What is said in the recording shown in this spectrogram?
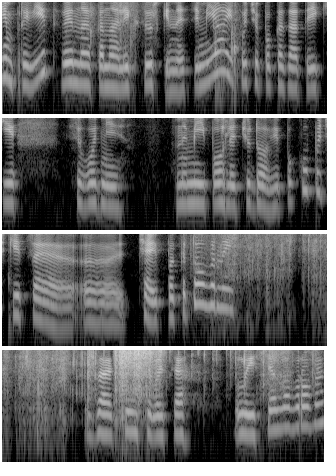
Всім привіт! Ви на каналі Ксюшкіна Сім'я і хочу показати, які сьогодні, на мій погляд, чудові покупочки. Це е, чай пакетований. Закінчилося листя лаврове.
